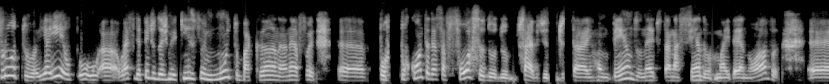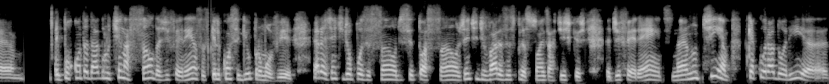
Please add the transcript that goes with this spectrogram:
fruto, e aí o, o, a, o, FDP de 2015 foi muito bacana, né? foi é, por, por conta dessa força do, do sabe, de estar tá irrompendo, né? de estar tá nascendo uma ideia nova, é, e por conta da aglutinação das diferenças que ele conseguiu promover. Era gente de oposição, de situação, gente de várias expressões artísticas diferentes, né? Não tinha, porque a curadoria,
